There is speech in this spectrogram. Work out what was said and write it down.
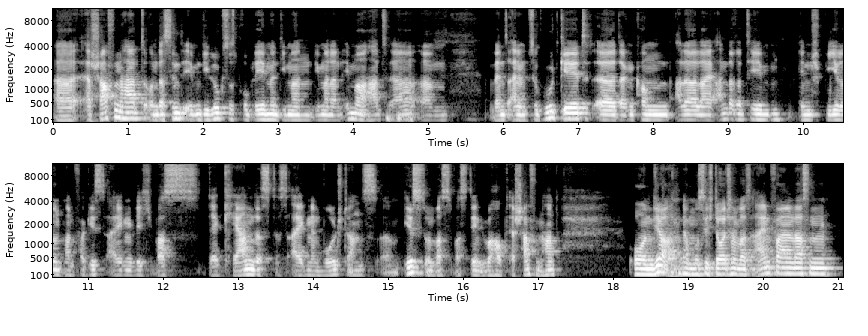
äh, erschaffen hat. Und das sind eben die Luxusprobleme, die man, die man dann immer hat. Ja, ähm, wenn es einem zu gut geht, äh, dann kommen allerlei andere Themen ins Spiel und man vergisst eigentlich, was der Kern des, des eigenen Wohlstands ähm, ist und was, was den überhaupt erschaffen hat. Und ja, da muss sich Deutschland was einfallen lassen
